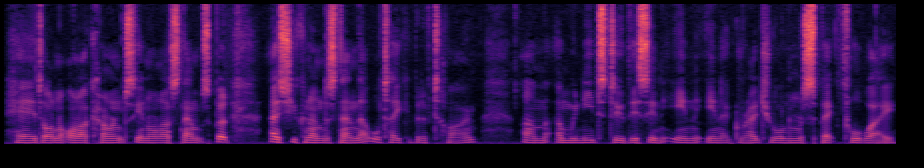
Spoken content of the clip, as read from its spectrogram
head on, on our currency and on our stamps, but as you can understand, that will take a bit of time. Um, and we need to do this in, in, in a gradual and respectful way.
